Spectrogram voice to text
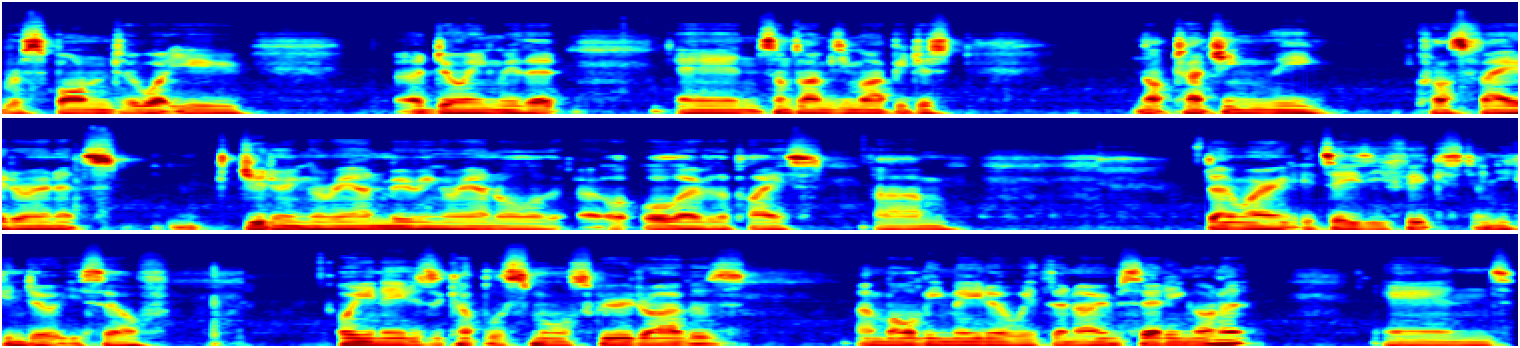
respond to what you are doing with it and sometimes you might be just not touching the crossfader and it's jittering around moving around all, all over the place. Um, don't worry, it's easy fixed and you can do it yourself. All you need is a couple of small screwdrivers, a multimeter with an ohm setting on it, and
